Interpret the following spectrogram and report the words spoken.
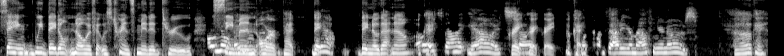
saying we they don't know if it was transmitted through oh, no, semen or that. They yeah. they know that now. Oh, okay. It's, uh, yeah, it's great, uh, great, great. Okay. What comes out of your mouth and your nose. Okay.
